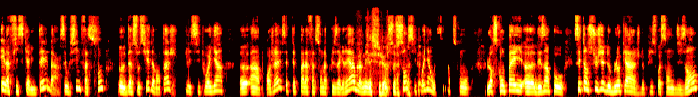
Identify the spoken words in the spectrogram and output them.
Et la fiscalité, bah, c'est aussi une façon euh, d'associer davantage les citoyens euh, à un projet, c'est peut-être pas la façon la plus agréable, mais on se sent citoyen aussi lorsqu'on lorsqu'on paye euh, des impôts. C'est un sujet de blocage depuis 70 ans,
